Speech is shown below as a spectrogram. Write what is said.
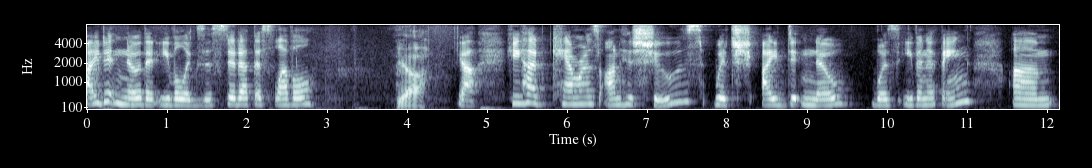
I didn't know that evil existed at this level. Yeah. Yeah. He had cameras on his shoes, which I didn't know was even a thing. Um,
